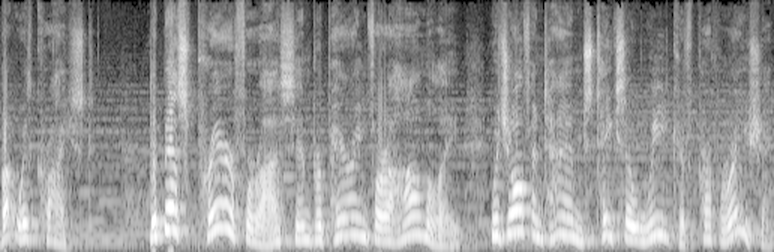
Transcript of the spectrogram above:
but with Christ. The best prayer for us in preparing for a homily, which oftentimes takes a week of preparation,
